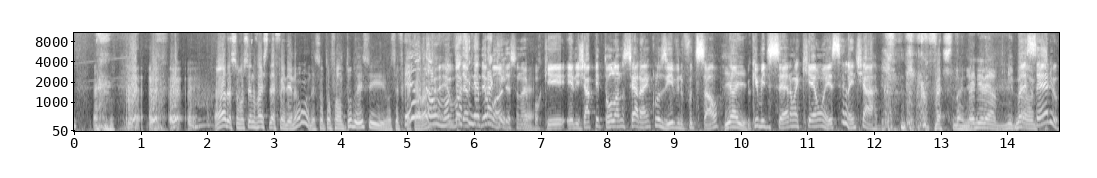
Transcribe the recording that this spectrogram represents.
É. Anderson, você não vai se defender, não, Anderson? Eu tô falando tudo isso e você fica Eu calado. não. Eu vou defender o? Anderson, né? É. Porque ele já apitou lá no Ceará, inclusive, no futsal. E aí? O que me disseram é que é um excelente árbitro. Que conversa, Daniel. Danilo é amigo. é sério,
